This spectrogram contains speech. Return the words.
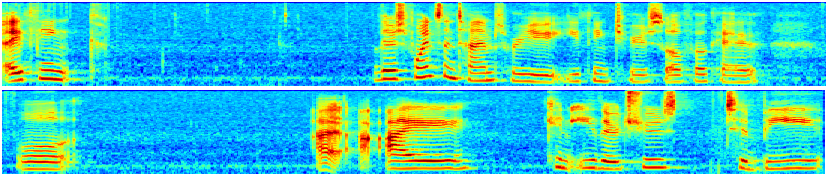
I think there's points and times where you, you think to yourself, okay, well, I I can either choose to be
